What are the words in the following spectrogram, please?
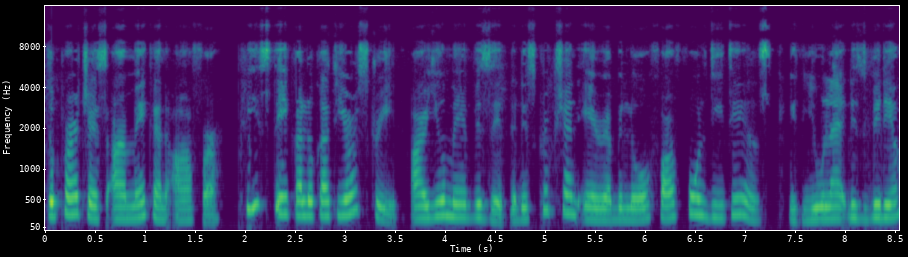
To purchase or make an offer, please take a look at your screen or you may visit the description area below for full details. If you like this video,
